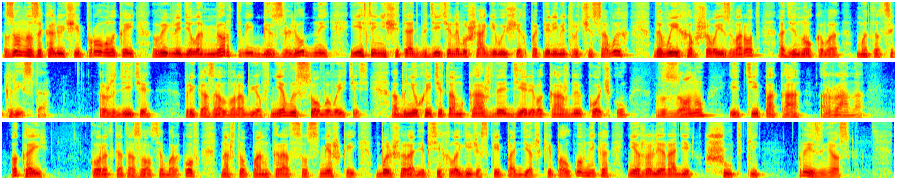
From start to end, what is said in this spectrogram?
Зона за колючей проволокой выглядела мертвой, безлюдной, если не считать бдительно вышагивающих по периметру часовых до выехавшего из ворот одинокого мотоциклиста. «Ждите», — приказал Воробьев, — «не высовывайтесь, обнюхайте там каждое дерево, каждую кочку. В зону идти пока рано». «Окей», — коротко отозвался Барков, на что Панкрат с усмешкой, больше ради психологической поддержки полковника, нежели ради шутки, произнес.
